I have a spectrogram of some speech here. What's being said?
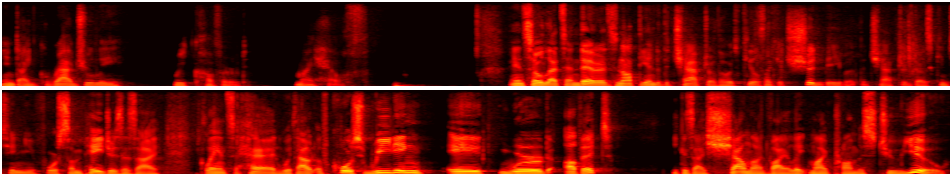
and I gradually recovered my health. And so let's end there. It's not the end of the chapter, though it feels like it should be, but the chapter does continue for some pages as I glance ahead, without, of course, reading a word of it because I shall not violate my promise to you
